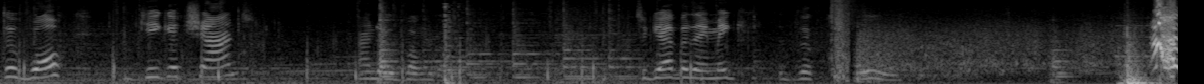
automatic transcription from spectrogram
The Rock, Giga Chad, and Obunga. Together they make the crew. Ah!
